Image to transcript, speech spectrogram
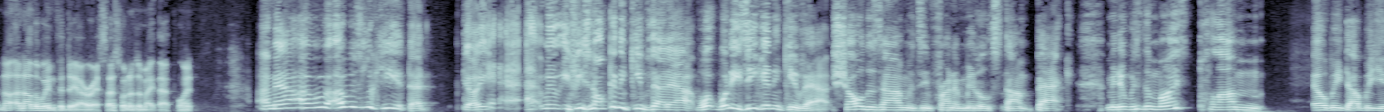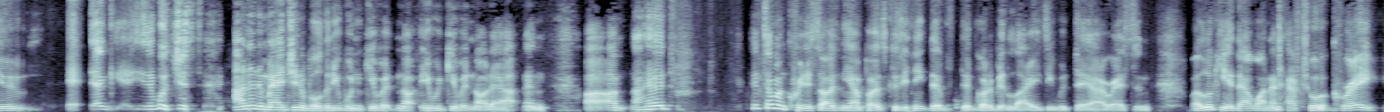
an- another win for DRS. I just wanted to make that point. I mean, I, I was looking at that if he's not going to give that out, what, what is he going to give out? Shoulders, arms in front of middle stump, back. I mean, it was the most plum LBW. Eh, it, it was just unimaginable that he wouldn't give it not he would give it not out. And I, I heard heard someone criticizing the umpires because you think they've they've got a bit lazy with DRS. And by looking at that one, I'd have to agree.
